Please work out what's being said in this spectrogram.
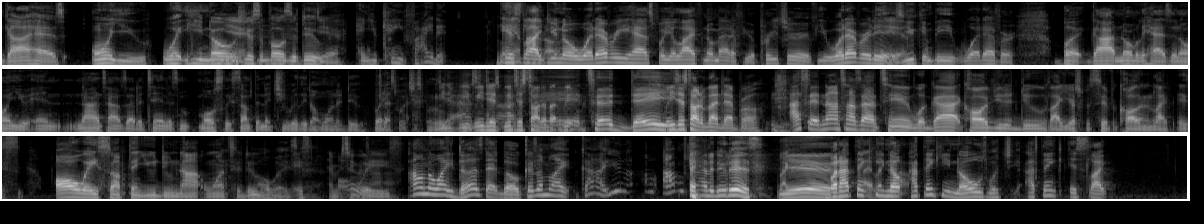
God has on you what He knows Yeah. you're supposed to mm-hmm. do, Yeah. and you can't fight it. You it's like it you know whatever He has for your life, no matter if you're a preacher, if you whatever it is, Yeah. you can be whatever. But God normally has it on you, and nine times out of ten, it's mostly something that you really don't want to do, but that's what you're supposed We, to. do. we, we just we just talked about we, today. we just talked about that, bro. I said nine times out of ten, what God called you to do, like your specific calling in life, is always something you do not want to do. Always, It's single time. always. I don't know why He does that though, because I'm like, God, you know, I'm, I'm trying to do this. yeah. But I think like- he like know. how- I think he knows what. You, I think it's like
